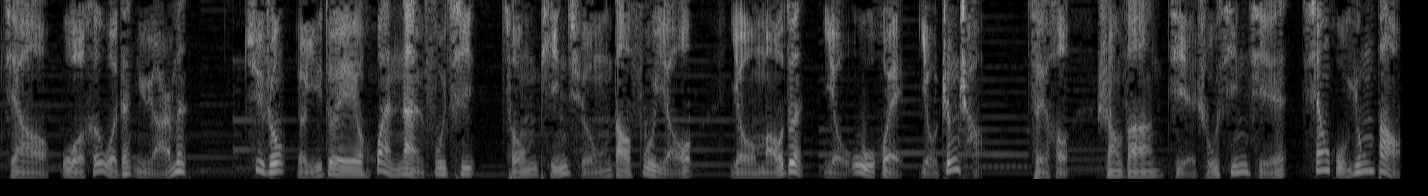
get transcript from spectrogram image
叫《我和我的女儿们》。剧中有一对患难夫妻，从贫穷到富有，有矛盾，有误会，有争吵，最后双方解除心结，相互拥抱，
